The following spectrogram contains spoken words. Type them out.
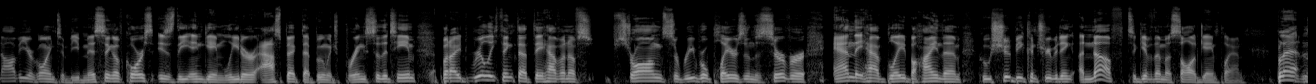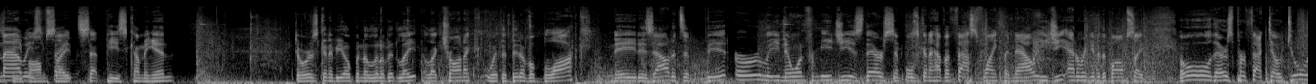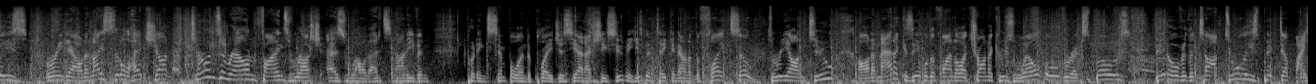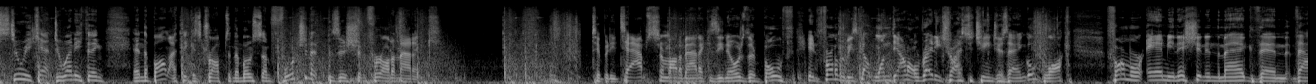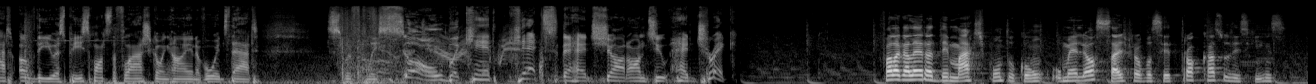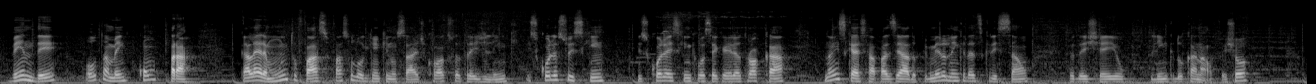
Navi are going to be missing, of course, is the in-game leader aspect that Boomich brings to the team. But I really think that they have enough strong, cerebral players in the server, and they have Blade behind them who should be contributing enough to give them a solid game plan. Blade, bomb site set piece coming in. Door's going to be open a little bit late. Electronic with a bit of a block. Nade is out. It's a bit early. No one from EG is there. Simple's going to have a fast flank, but now EG entering into the bomb site. Oh, there's Perfecto. Dualies ring out. A nice little headshot. Turns around, finds Rush as well. That's not even putting Simple into play just yet. Actually, excuse me, he's been taken down on the flank. So, three on two. Automatic is able to find Electronic, who's well overexposed. Bit over the top. Dualies picked up by Stewie. Can't do anything. And the bomb, I think, is dropped in the most unfortunate position for Automatic. Tippity taps from Automatic as he knows they're both in front of him. He's got one down already, tries to change his angle. Glock, far more ammunition in the mag than that of the USP. Spots the flash going high and avoids that swiftly so, but can't get the headshot onto Head Trick. Fala galera, TheMarket.com, o melhor site para você trocar suas skins, vender ou também comprar. Galera, muito fácil, faça o login aqui no site, coloque sua trade link, escolha sua skin, escolha a skin que você queira trocar. Não esquece, rapaziada, o primeiro link da descrição eu deixei o link do canal, fechou?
